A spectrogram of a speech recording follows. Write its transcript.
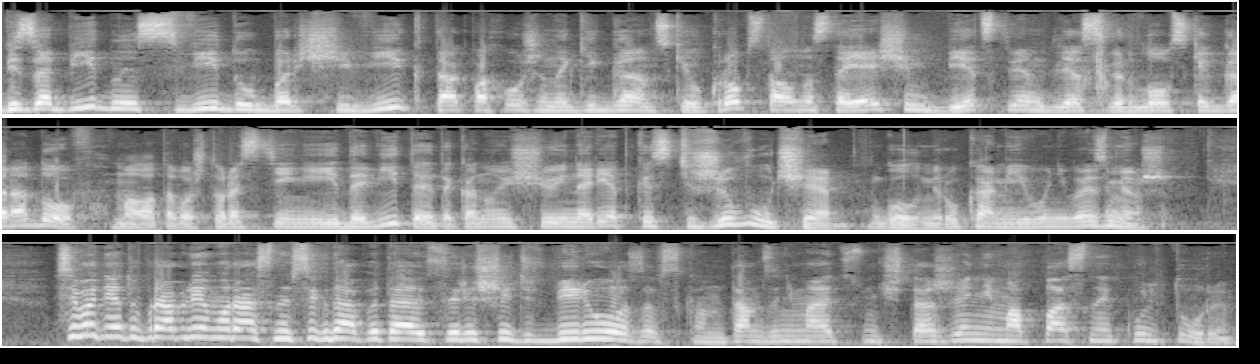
Безобидный с виду борщевик, так похожий на гигантский укроп, стал настоящим бедствием для свердловских городов. Мало того, что растение ядовитое, так оно еще и на редкость живучее. Голыми руками его не возьмешь. Сегодня эту проблему раз навсегда пытаются решить в Березовском. Там занимаются уничтожением опасной культуры.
